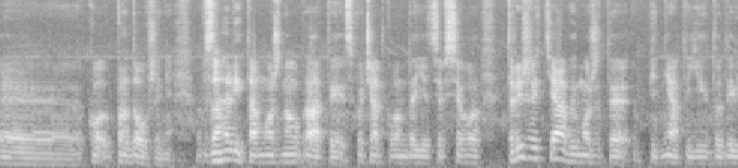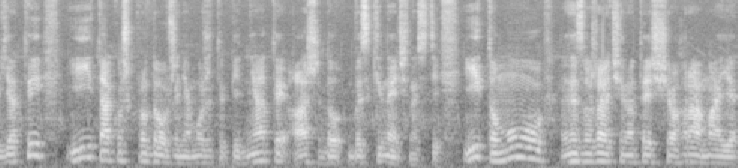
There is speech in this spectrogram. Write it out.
е, продовження. Взагалі там можна обрати, спочатку вам дається всього три життя, ви можете підняти їх до 9, і також продовження можете підняти аж до безкінечності. І тому, незважаючи на те, що гра має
